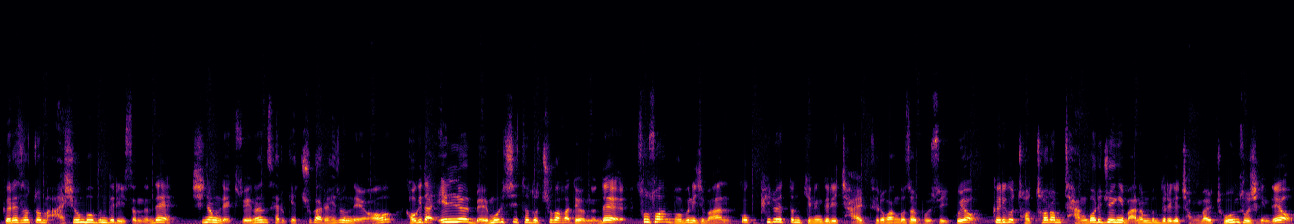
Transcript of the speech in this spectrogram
그래서 좀 아쉬운 부분들이 있었는데 신형 넥소에는 새롭게 추가를 해줬네요. 거기다 1열 메모리 시트도 추가가 되었는데 소소한 부분이지만 꼭 필요했던 기능들이 잘 들어간 것을 볼 수 있고요. 그리고 저처럼 장거리 주행이 많은 분들에게 정말 좋은 소식인데요.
